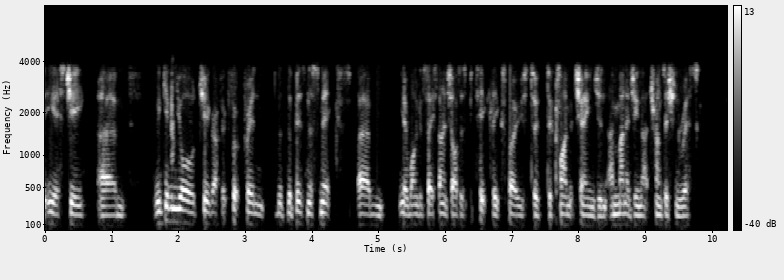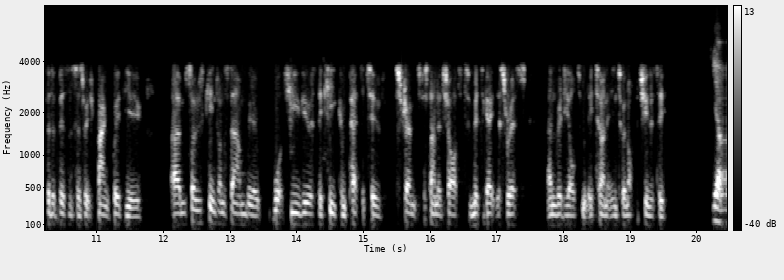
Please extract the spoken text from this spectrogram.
ESG. Um, given your geographic footprint, the business mix, um, you know, one could say Standard Chartered is particularly exposed to climate change and managing that transition risk for the businesses which bank with you. So I'm just keen to understand, you know, what you view as the key competitive strengths for Standard Chartered to mitigate this risk and really ultimately turn it into an opportunity? Yeah.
